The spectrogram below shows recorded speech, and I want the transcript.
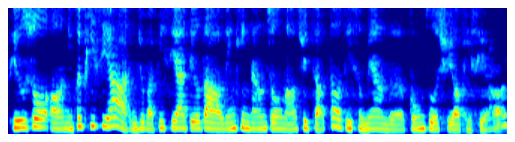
比如说，呃，你会 PCR，你就把 PCR 丢到 LinkedIn 当中，然后去找到底什么样的工作需要 PCR。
